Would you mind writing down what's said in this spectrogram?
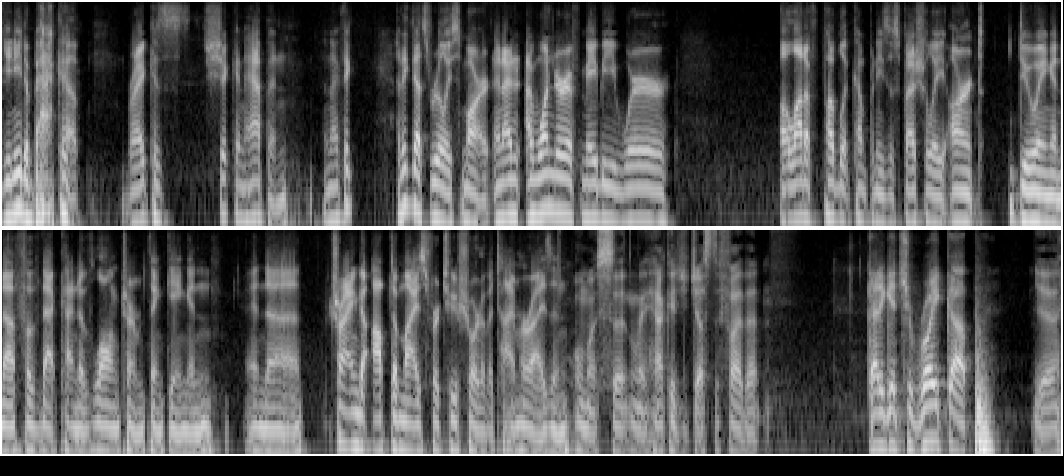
you need a backup, right? Because shit can happen, and I think I think that's really smart. And I I wonder if maybe we're a lot of public companies, especially, aren't doing enough of that kind of long term thinking and and uh, trying to optimize for too short of a time horizon. Almost certainly. How could you justify that? Got to get your ROIC up. Yeah,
